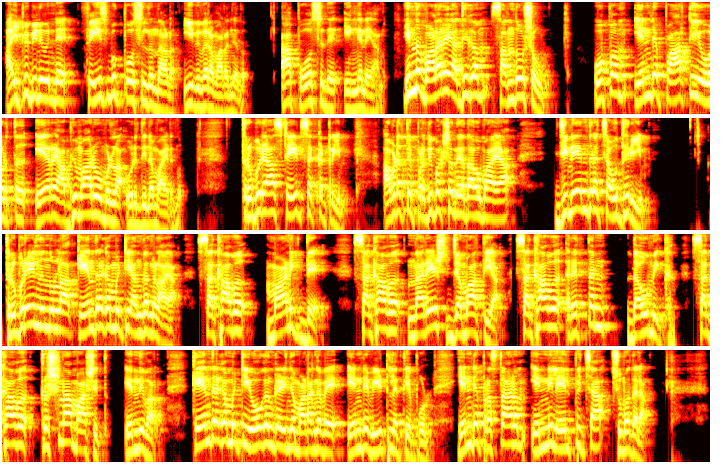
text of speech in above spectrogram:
ഐ പി ബിനുവിന്റെ ഫേസ്ബുക്ക് പോസ്റ്റിൽ നിന്നാണ് ഈ വിവരം അറിഞ്ഞത്. ആ പോസ്റ്റ് ഇത് ഇങ്ങനെയാണ്. ഇന്ന് വളരെയധികം സന്തോഷവും ഒപ്പം എന്റെ പാർട്ടിയെ ഓർത്ത് ഏറെ അഭിമാനവുമുള്ള ഒരു ദിനമായിരുന്നു. ത്രിപുര സ്റ്റേറ്റ് സെക്രട്ടറിയും അവിടുത്തെ പ്രതിപക്ഷ നേതാവുമായ ജിനേന്ദ്ര ചൗധരിയും ത്രിപുരയിൽ നിന്നുള്ള കേന്ദ്ര കമ്മിറ്റി അംഗങ്ങളായ സഖാവ് മാണിക് ദേ സഖാവ് നരേഷ് ജമാത്തിയ സഖാവ് രത്തൻ ദൗമിക് സഖാവ് കൃഷ്ണ മാഷിത് എന്നിവർ കേന്ദ്ര കമ്മിറ്റി യോഗം കഴിഞ്ഞ് മടങ്ങവേ എന്റെ വീട്ടിലെത്തിയപ്പോൾ എന്റെ പ്രസ്ഥാനം എന്നിൽ ഏൽപ്പിച്ച ചുമതല.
